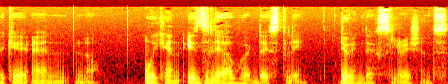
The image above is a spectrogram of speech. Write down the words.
okay? And you know we can easily avoid the spilling during the accelerations.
